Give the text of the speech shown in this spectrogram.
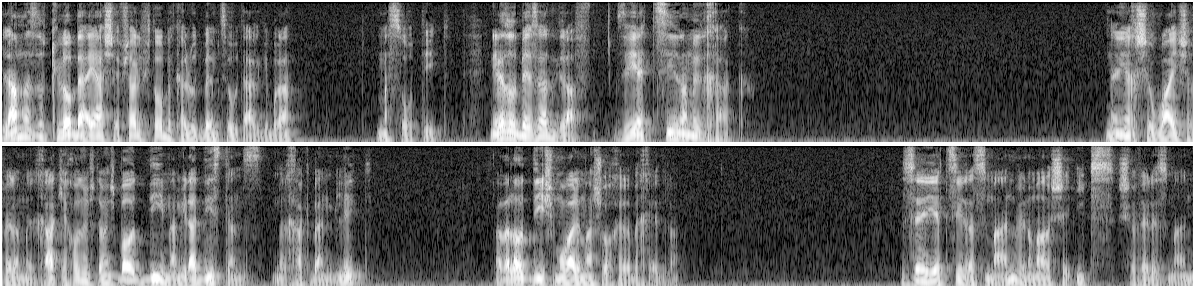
למה זאת לא בעיה שאפשר לפתור בקלות באמצעות אלגברה? מסורתית. נראה זאת בעזרת גרף. זה יהיה ציר המרחק. נניח ש-y שווה למרחק, יכולנו להשתמש באות d מהמילה distance, מרחק באנגלית, אבל האות d שמורה למשהו אחר בחדרה. זה יהיה ציר הזמן, ונאמר ש-x שווה לזמן.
